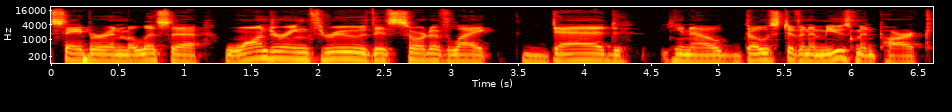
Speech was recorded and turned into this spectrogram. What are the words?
Sabre and Melissa wandering through this sort of like dead, you know, ghost of an amusement park.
